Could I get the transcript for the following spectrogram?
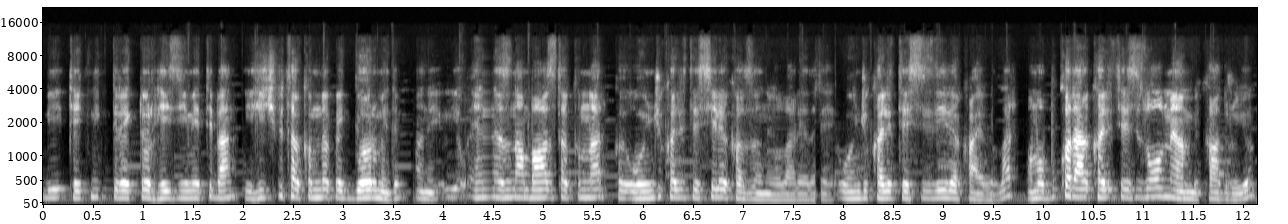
bir teknik direktör hezimeti ben hiçbir takımda pek görmedim. Hani en azından bazı takımlar oyuncu kalitesiyle kazanıyorlar ya da işte oyuncu kalitesizliğiyle kaybediyorlar. Ama bu kadar kalitesiz olmayan bir kadroyu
